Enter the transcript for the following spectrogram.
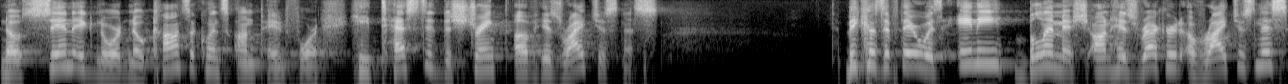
no sin ignored, no consequence unpaid for. He tested the strength of his righteousness. Because if there was any blemish on his record of righteousness,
